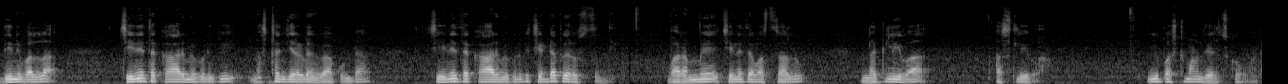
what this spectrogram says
దీనివల్ల చేనేత కార్మికునికి నష్టం జరగడం కాకుండా చేనేత కార్మికునికి చెడ్డ పేరు వస్తుంది. వారు అమ్మే చేనేత వస్త్రాలు నకిలీవా అసలీవా? ఇవి ఫస్ట్ మనం తెలుసుకోవాలి.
